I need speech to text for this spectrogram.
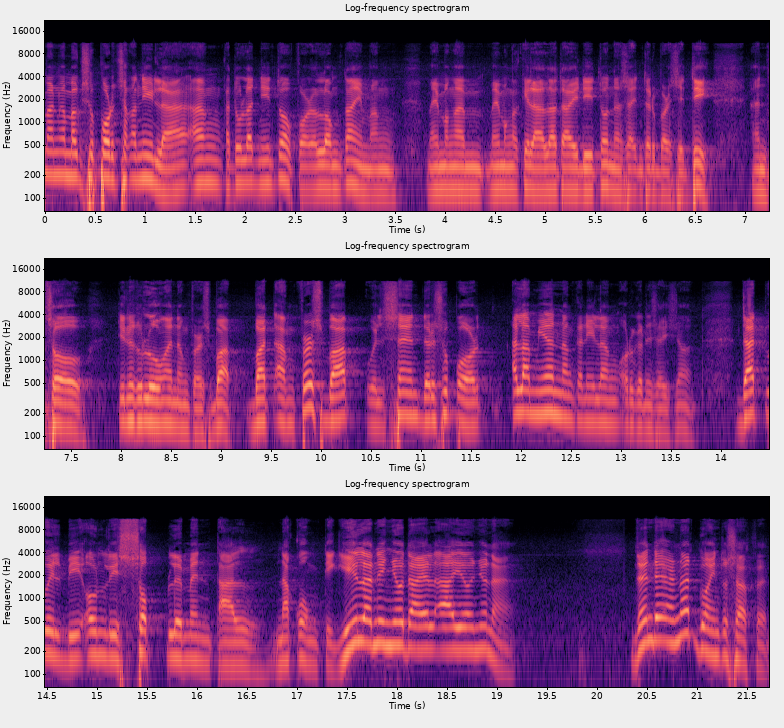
man nga mag-support sa kanila, ang katulad nito for a long time, ang may mga may mga kilala tayo dito na sa InterVarsity. And so, tinutulungan ng First Bap. But ang First Bap will send their support, alam yan ng kanilang organization. That will be only supplemental na kung tigilan ninyo dahil ayaw nyo na, then they are not going to suffer.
